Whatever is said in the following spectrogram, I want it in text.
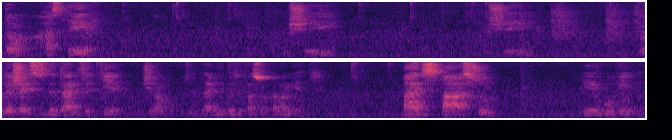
Então, ó, arrastei, ó. puxei, puxei. Vou deixar esses detalhes aqui, vou tirar um pouco e depois eu faço o acabamento. Barra de espaço, e eu vou vindo.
